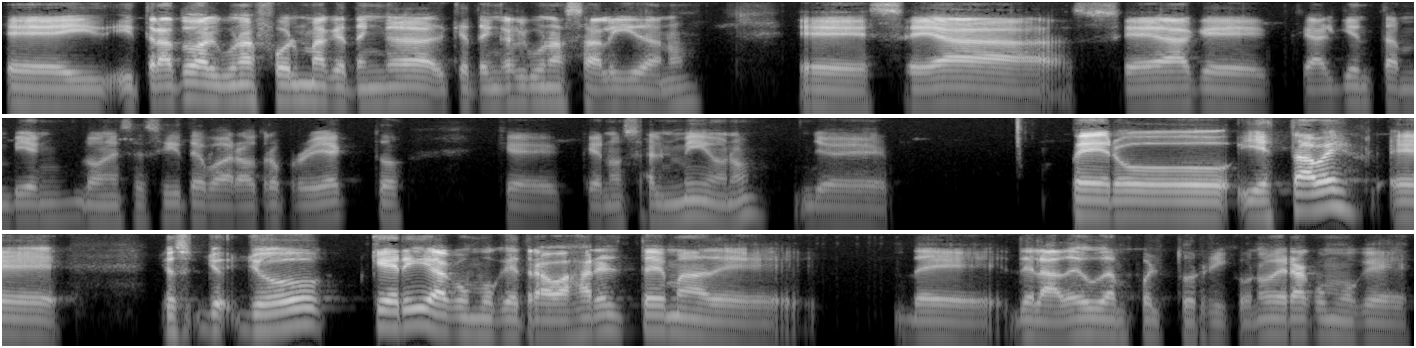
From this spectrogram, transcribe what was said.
Y, y, trato de alguna forma que tenga, que tenga alguna salida, ¿no? Eh, sea, sea que, alguien también lo necesite para otro proyecto que, que no sea el mío, ¿no? Pero, y esta vez, eh, yo, yo, yo, quería como que trabajar el tema de, de, la deuda en Puerto Rico, ¿no? Era como que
